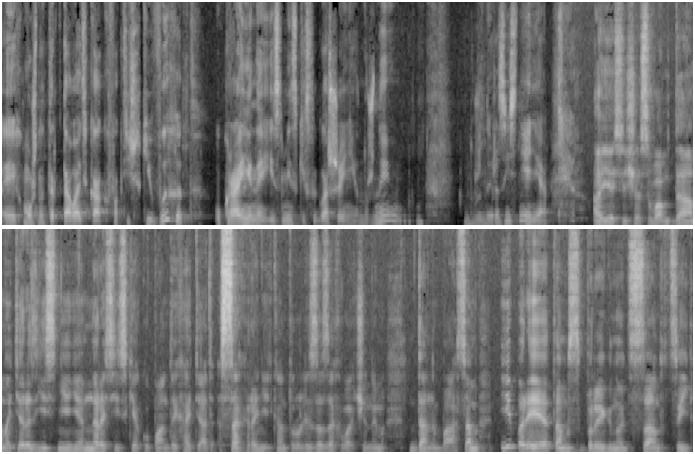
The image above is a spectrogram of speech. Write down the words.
Их можно трактовать как фактический выход Украины из Минских соглашений. Нужны нужны разъяснения. А я сейчас вам дам эти разъяснения. Российские оккупанты хотят сохранить контроль за захваченным Донбассом и при этом спрыгнуть с санкций.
